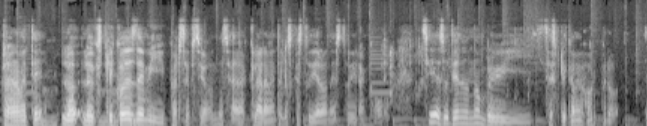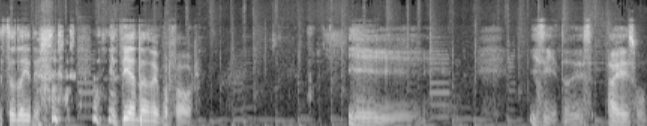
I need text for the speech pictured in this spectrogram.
Claramente Mm. lo, lo explico Mm. desde mi percepción, o sea, claramente los que estudiaron esto dirán como, sí, eso tiene un nombre y se explica mejor, pero esta es la idea. Entiéndanme, por favor. Y, y sí, entonces a eso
